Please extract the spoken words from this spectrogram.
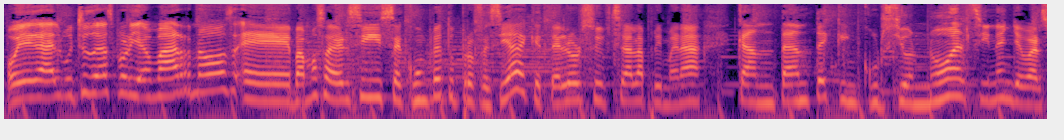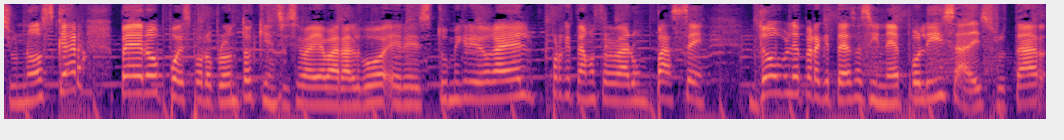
Oye, Gael, muchas gracias por llamarnos. Eh, vamos a ver si se cumple tu profecía de que Taylor Swift sea la primera cantante que incursionó al cine en llevarse un Oscar. Pero, pues, por lo pronto, quien sí se va a llevar algo eres tú, mi querido Gael, porque te vamos a dar un pase doble para que te vayas a Cinépolis a disfrutar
